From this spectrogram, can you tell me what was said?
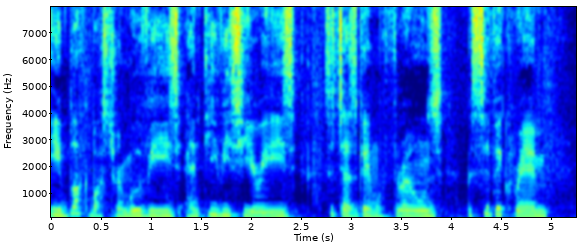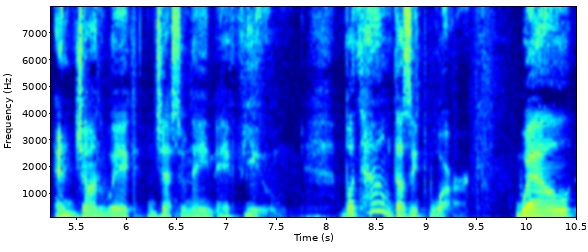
in blockbuster movies and TV series such as Game of Thrones, Pacific Rim, and John Wick, just to name a few. But how does it work? Well,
